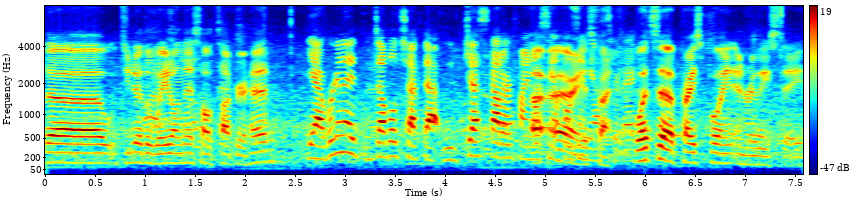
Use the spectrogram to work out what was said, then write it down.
the do you know the weight on this off the top of your head? Yeah, we're going to double check that. We just got our final Uh, samples in it's fine. yesterday. What's the price point and release date?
